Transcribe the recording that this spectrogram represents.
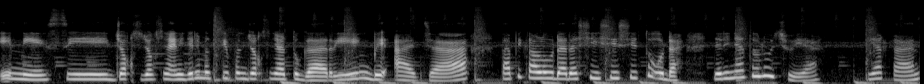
ini si jokes jokesnya ini. Jadi meskipun jokesnya tuh garing B aja tapi kalau udah ada si sisi tuh udah jadinya tuh lucu ya. Ya kan?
